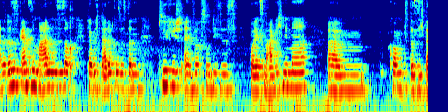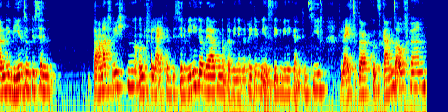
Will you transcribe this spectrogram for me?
Also das ist ganz normal und es ist auch, glaube ich, dadurch, dass es dann psychisch einfach so dieses, boah, jetzt mag ich nimmer, ähm, kommt, dass sich dann die Wehen so ein bisschen danach richten und vielleicht ein bisschen weniger werden oder weniger regelmäßig, weniger intensiv, vielleicht sogar kurz ganz aufhören.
